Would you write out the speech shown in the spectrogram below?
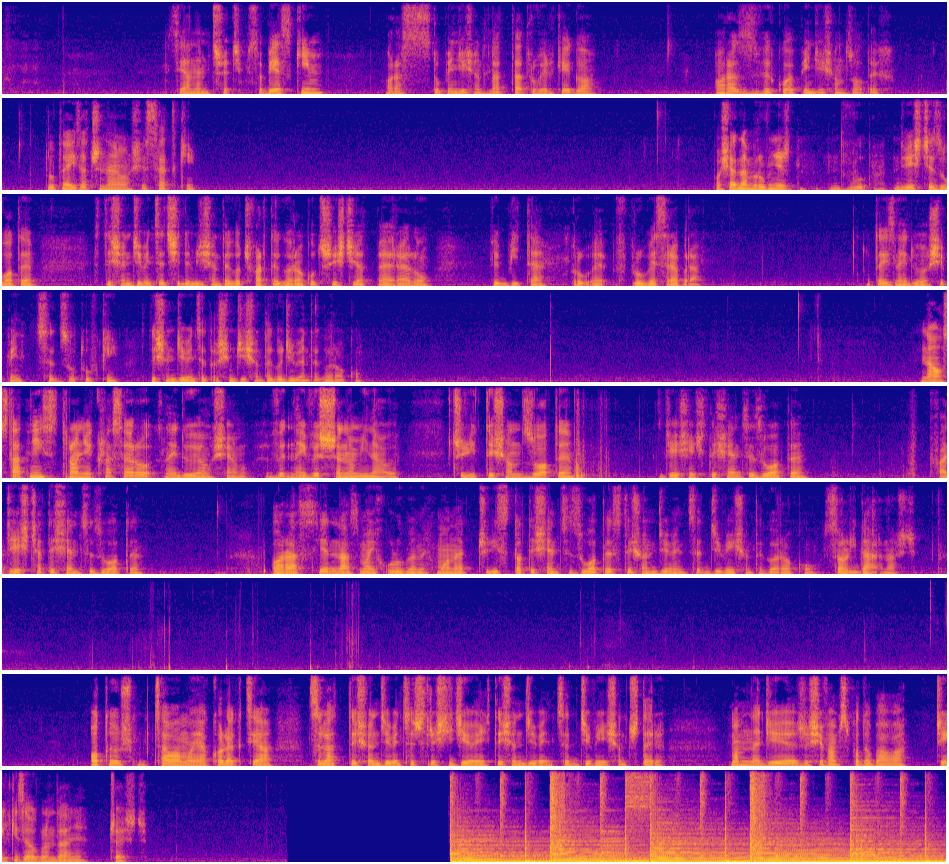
Z Janem III Sobieskim oraz 150 lat Teatru Wielkiego oraz zwykłe 50 zł. Tutaj zaczynają się setki. Posiadam również dwu- 200 zł z 1974 roku 30 lat PRL-u wybite w próbie srebra. Tutaj znajdują się 500 złotówki z 1989 roku. Na ostatniej stronie klaseru znajdują się wy- najwyższe nominały, czyli 1000 zł, 10 tysięcy zł, 20 tysięcy zł oraz jedna z moich ulubionych monet, czyli 100 tysięcy zł z 1990 roku Solidarność. Oto już cała moja kolekcja z lat 1949-1994. Mam nadzieję, że się Wam spodobała. Dzięki za oglądanie. Cześć.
